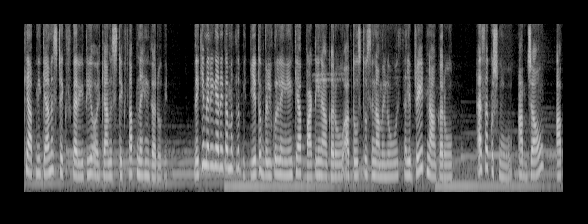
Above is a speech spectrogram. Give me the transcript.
कि आपने क्या मिस्टेक्स करी थी और क्या मिस्टेक्स आप नहीं करोगे। देखिए, मेरे कहने का मतलब ये तो बिल्कुल नहीं है कि आप पार्टी ना करो, आप दोस्तों से ना मिलो सेलिब्रेट ना करो, ऐसा कुछ नहीं है। आप जाओ आप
